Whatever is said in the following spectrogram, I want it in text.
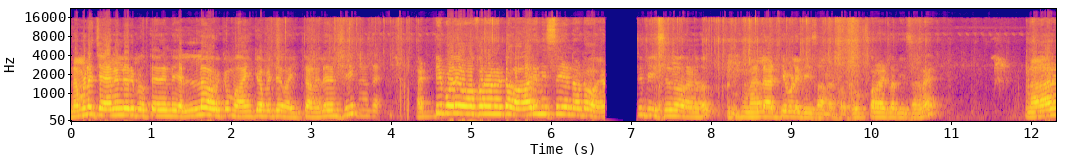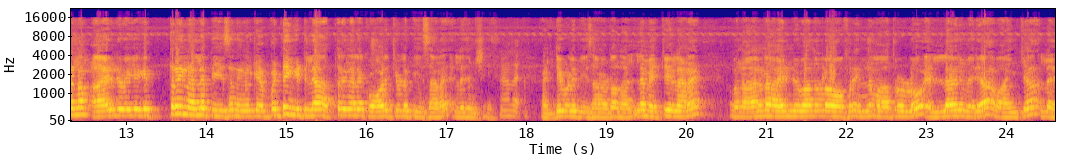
നമ്മുടെ ചാനലിൽ ഒരു പ്രത്യേകത ഉണ്ട്. എല്ലാവർക്കും വാങ്ങിക്കാൻ പറ്റിയ റേറ്റ് ആണ്. അല്ലേ എംഷി? അടിപൊളി ഓഫറാണ് കേട്ടോ. ആരും മിസ് ചെയ്യണ്ട കേട്ടോ. പീസ് എന്ന് പറയണത് നല്ല അടിപൊളി പീസാണ് കേട്ടോ. സൂപ്പർ ആയിട്ടുള്ള പീസാണ് നാലെണ്ണം ആയിരം രൂപയ്ക്കൊക്കെ ഇത്രയും നല്ല പീസ് നിങ്ങൾക്ക് എവിടെയും കിട്ടില്ല. അത്രയും നല്ല ക്വാളിറ്റി ഉള്ള പീസാണ് അല്ലേ ജംഷി അടിപൊളി പീസാണ് കേട്ടോ. നല്ല മെറ്റീരിയൽ ആണ്. അപ്പൊ നാലെണ്ണം ആയിരം രൂപ എന്നുള്ള ഓഫർ ഇന്ന് മാത്രമേ ഉള്ളൂ. എല്ലാവരും വരിക വാങ്ങിക്കുക അല്ലേ?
